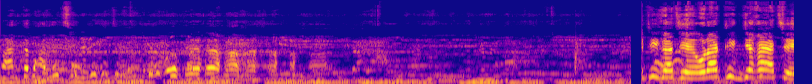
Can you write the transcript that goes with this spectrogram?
গানটা ভালো ছেলে রেখেছে। ঠিক আছে ওরা ঠিক জায়গায় আছে।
